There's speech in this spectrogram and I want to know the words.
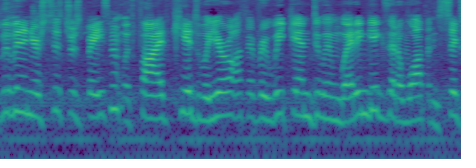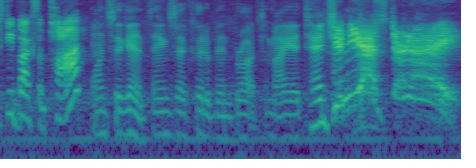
Living in your sister's basement with five kids while you're off every weekend doing wedding gigs at a whopping 60 bucks a pop? Once again, things that could have been brought to my attention yesterday!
